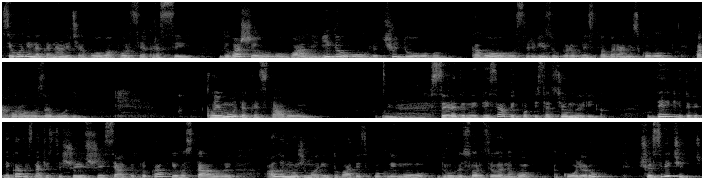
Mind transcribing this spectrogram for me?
Сьогодні на каналі чергова порція краси. До вашої уваги відеоогляд чудового кавового сервізу виробництва Баранівського фарфорового заводу. Клеймо таке ставили е, з середини 50-х по 57 рік. В деяких довідниках значиться, що і в 60-х роках його ставили, але можемо орієнтуватись по клейму другий сорт зеленого кольору, що свідчить,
